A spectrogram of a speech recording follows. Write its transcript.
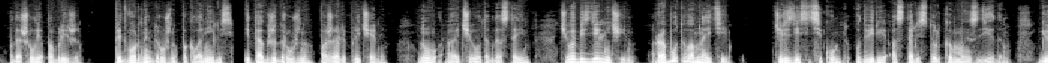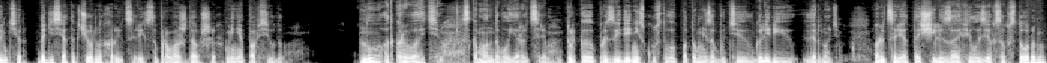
— подошел я поближе. Придворные дружно поклонились и также дружно пожали плечами. «Ну, а чего тогда стоим? Чего бездельничаем? Работу вам найти!» Через десять секунд у двери остались только мы с дедом, Гюнтер да десяток черных рыцарей, сопровождавших меня повсюду. «Ну, открывайте», — скомандовал я рыцарям. «Только произведение искусства потом не забудьте в галерею вернуть». Рыцари оттащили за Филозевса в сторону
